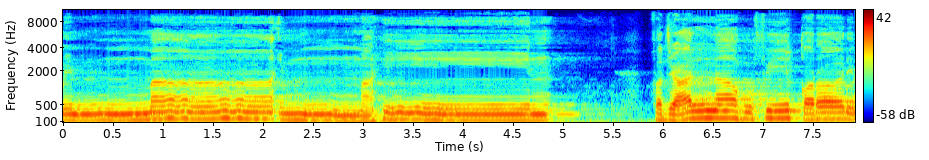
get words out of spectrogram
من ماء مهين فجعلناه في قرار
